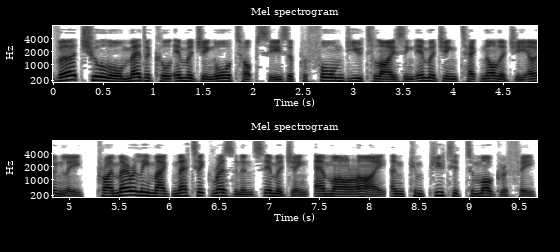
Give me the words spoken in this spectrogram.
Virtual or medical imaging autopsies are performed utilizing imaging technology only, primarily magnetic resonance imaging (MRI) and computed tomography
